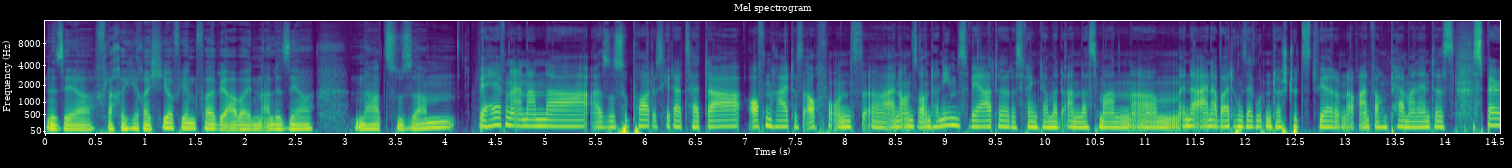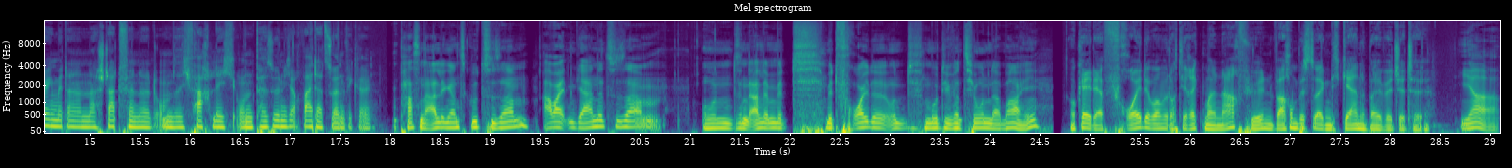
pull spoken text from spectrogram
eine sehr flache Hierarchie auf jeden Fall. Wir arbeiten alle sehr nah zusammen. Wir helfen einander, also Support ist jederzeit da. Offenheit ist auch für uns äh, einer unserer Unternehmenswerte. Das fängt damit an, dass man ähm, in der Einarbeitung sehr gut unterstützt wird und auch einfach ein permanentes Sparring miteinander stattfindet, um sich fachlich und persönlich auch weiterzuentwickeln. Passen alle ganz gut zusammen, arbeiten gerne zusammen und sind alle mit, mit Freude und Motivation dabei. Okay, der Freude wollen wir doch direkt mal nachfühlen. Warum bist du eigentlich gerne bei Digital? Ja,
